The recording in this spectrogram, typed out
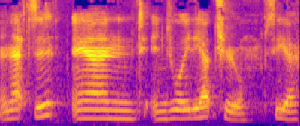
And that's it. And enjoy the outro. See ya.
